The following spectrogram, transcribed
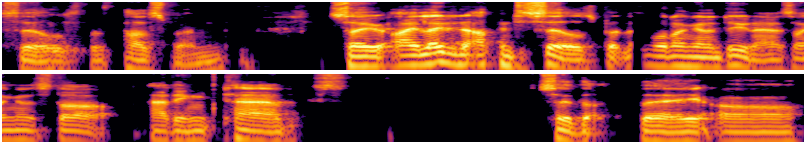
Sills, the husband. So I loaded it up into Sills, but what I'm going to do now is I'm going to start adding tabs so that they are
